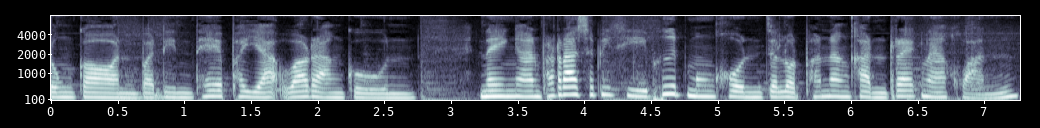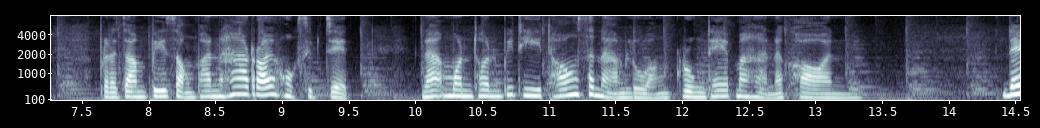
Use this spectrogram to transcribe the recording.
ลงกรณบดินเทพยวรางกูล ในงานพระราชพิธีพืชมงคลจรดพระนางคันแรกนาขวัญ ประจำปี 2567 ณ มณฑลพิธีท้องสนามหลวงกรุงเทพมหานคร ได้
